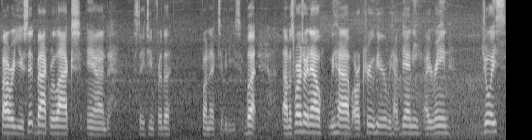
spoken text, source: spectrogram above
if I were you, sit back, relax, and stay tuned for the fun activities. But um, as far as right now, we have our crew here. We have Danny, Irene, Joyce,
